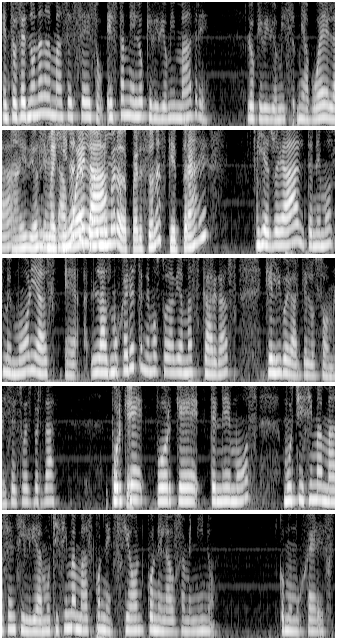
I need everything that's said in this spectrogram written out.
Entonces, no nada más es eso, es también lo que vivió mi madre, lo que vivió mis- mi abuela. Ay, Dios, imagínate todo el número de personas que traes Y es real, tenemos memorias. Eh, las mujeres tenemos todavía más cargas que liberar que los hombres, eso es verdad. ¿Por, qué? Porque tenemos muchísima más sensibilidad, muchísima más conexión con el lado femenino como mujeres.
